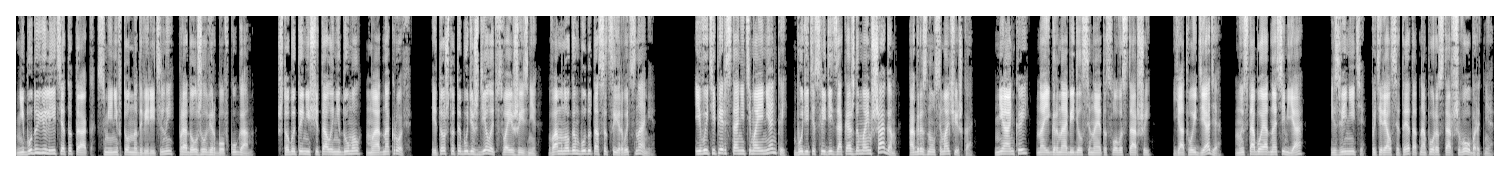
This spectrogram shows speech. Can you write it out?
Не буду юлить, это так, сменив тон на доверительный, продолжил вербовку Гам. Что бы ты ни считал и не думал, мы одна кровь. И то, что ты будешь делать в своей жизни, во многом будут ассоциировать с нами. И вы теперь станете моей нянькой, будете следить за каждым моим шагом, огрызнулся мальчишка. Нянькой? наигранно обиделся на это слово старший. Я твой дядя, мы с тобой одна семья. Извините, потерялся Тед от напора старшего оборотня.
